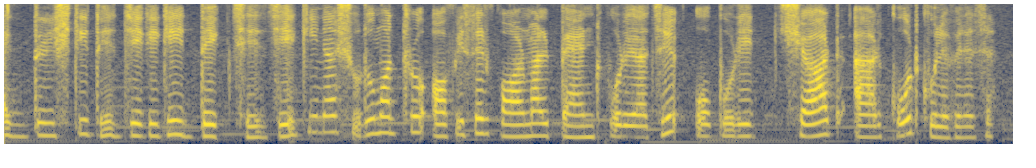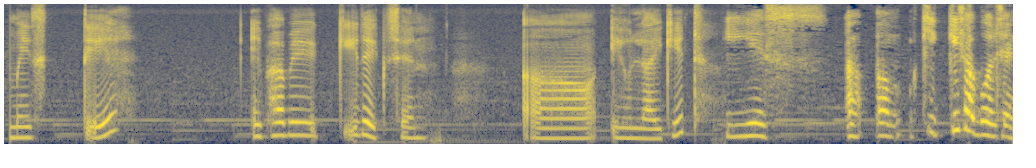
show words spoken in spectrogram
এক দৃষ্টিতে জেগেকেই দেখছে যে কিনা শুধুমাত্র অফিসের ফর্মাল প্যান্ট পরে আছে ওপরে শার্ট আর কোট খুলে ফেলেছে। মিসতে এভাবে কি দেখছেন? ইউ লাইক ইট ইয়েস কি কি সব বলছেন?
